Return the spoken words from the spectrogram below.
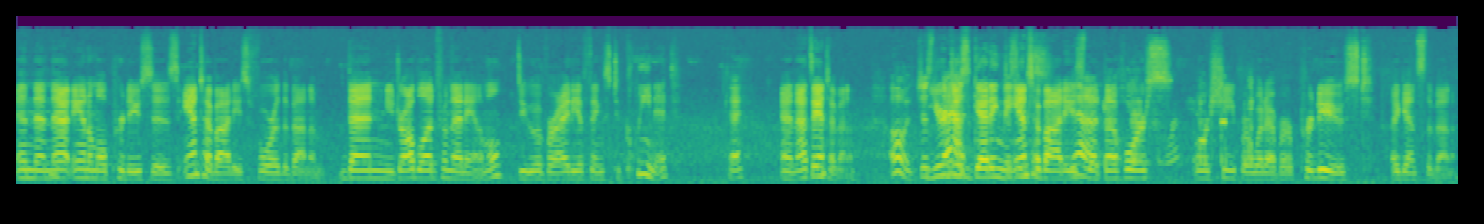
and then that animal produces antibodies for the venom. Then you draw blood from that animal, do a variety of things to clean it, okay. and that's antivenom. Oh, just You're that. just getting the Just antibodies yeah. that the horse or sheep or whatever produced against the venom.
